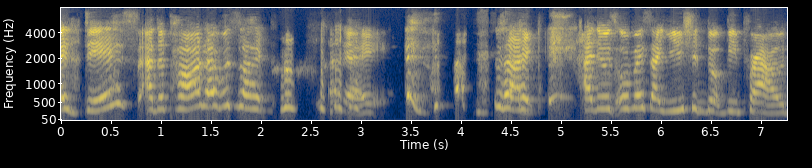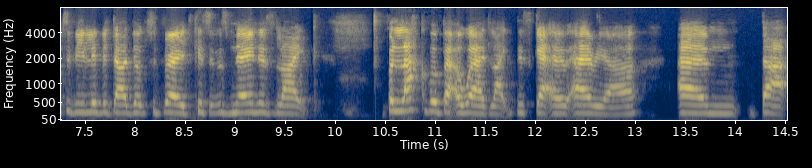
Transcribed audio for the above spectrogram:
a diss and a part. I was like, okay. like and it was almost like you should not be proud to be living down Oxford Road because it was known as like for lack of a better word, like this ghetto area um that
